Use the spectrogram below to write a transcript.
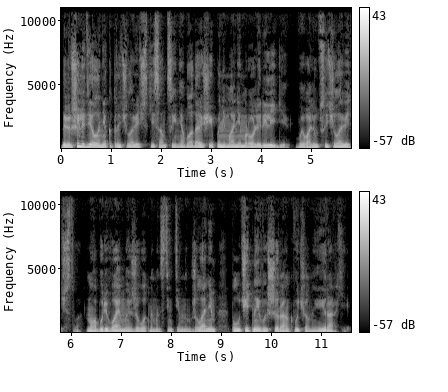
Довершили дело некоторые человеческие самцы, не обладающие пониманием роли религии в эволюции человечества, но обуреваемые животным инстинктивным желанием получить наивысший ранг в ученой иерархии.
